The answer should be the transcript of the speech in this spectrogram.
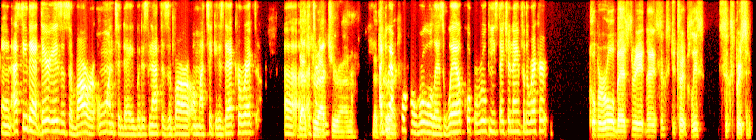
And I see that there is a Zabara on today, but it's not the Zabara on my ticket. Is that correct? Uh, That's Attorney? correct, Your Honor. That's I do have correct. Corporal Rule as well. Corporal Rule, can you state your name for the record? Corporal Rule Badge three eight nine six, Detroit Police, Sixth Precinct.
